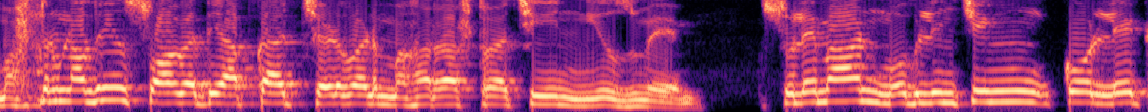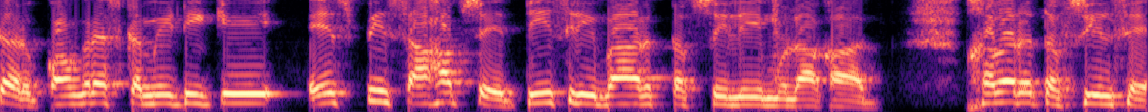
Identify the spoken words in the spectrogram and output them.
मोहतरम नादरी स्वागत है आपका चढ़वड़ महाराष्ट्राची न्यूज़ में। सुलेमान मोब लिंचिंग को लेकर कांग्रेस कमेटी के एसपी साहब से तीसरी बार तफसीली मुलाकात। खबर तफसील से।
